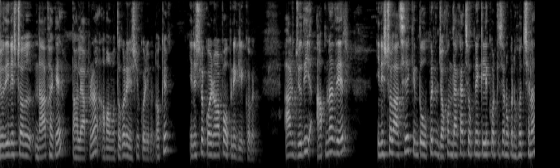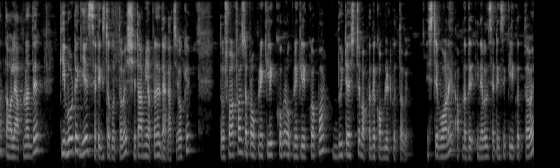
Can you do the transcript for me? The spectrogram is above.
যদি ইনস্টল না থাকে, তাহলে আপনারা আমার মতো করে ইনস্টল করে নেবেন ওকে ইনস্টল করে নেওয়ার পর ওপেনে ক্লিক করবেন। আর যদি আপনাদের ইনস্টল আছে, কিন্তু ওপেন যখন দেখাচ্ছে ওপেনে ক্লিক করতেছেন ওপেন হচ্ছে না, তাহলে আপনাদের কিবোর্ডে গিয়ে সেটিংসটা করতে হবে, সেটা আমি আপনাদের দেখাচ্ছি ওকে তো সবার ফার্স্ট আপনার ওপেনে ক্লিক করবেন ওপেনে ক্লিক করার পর দুইটা স্টেপ আপনাদের কমপ্লিট করতে হবে। স্টেপ ওয়ানে আপনাদের ইনেবল সেটিংসে ক্লিক করতে হবে।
